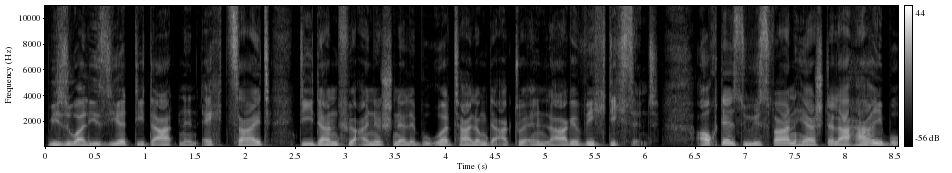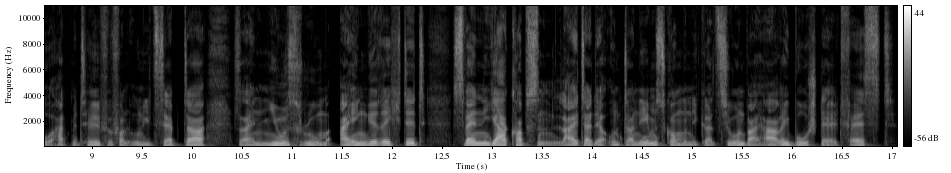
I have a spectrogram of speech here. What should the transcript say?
visualisiert die Daten in Echtzeit, die dann für eine schnelle Beurteilung der aktuellen Lage wichtig sind. Auch der Süßwarenhersteller Haribo hat mit Hilfe von Unicepta seinen Newsroom eingerichtet. Sven Jakobsen, Leiter der Unternehmenskommunikation bei Haribo, stellt fest,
